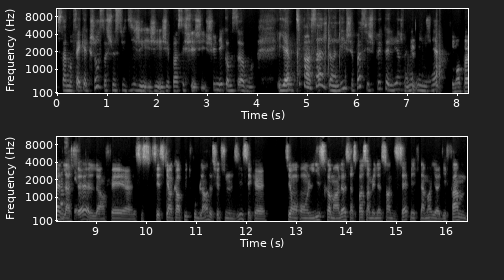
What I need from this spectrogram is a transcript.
Ça m'a fait quelque chose. je me suis dit, j'ai passé, je, suis née comme ça, moi. il y a un petit passage dans le livre, je ne sais pas si je peux te le lire, je vais mettre mes lunettes. Sûrement pas être la seule, en fait. Euh, c'est ce qui est encore plus troublant de ce que tu nous dis, c'est que on, lit ce roman-là, ça se passe en 1917, mais finalement, il y a des femmes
